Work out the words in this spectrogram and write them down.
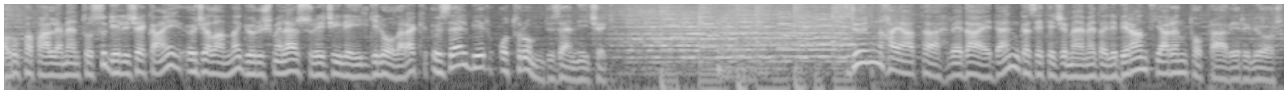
Avrupa Parlamentosu gelecek ay Öcalan'la görüşmeler süreciyle ilgili olarak özel bir oturum düzenleyecek. Dün hayata veda eden gazeteci Mehmet Ali Birant yarın toprağa veriliyor.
